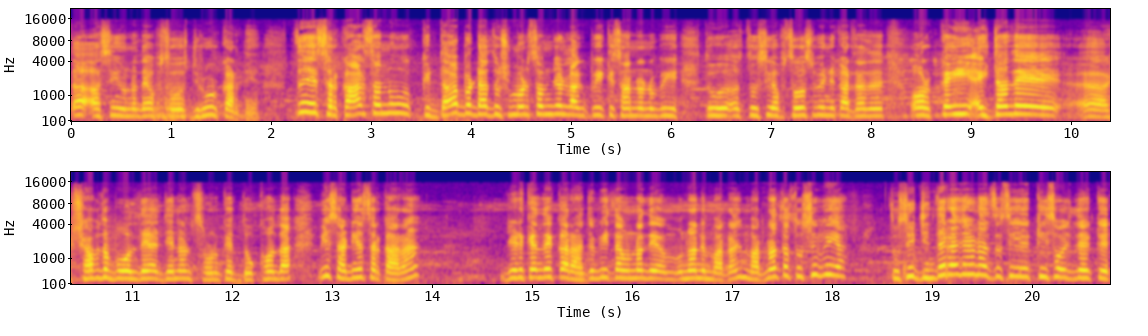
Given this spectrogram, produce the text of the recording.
ਤਾਂ ਅਸੀਂ ਉਹਨਾਂ ਦੇ ਅਫਸੋਸ ਜ਼ਰੂਰ ਕਰਦੇ ਆ। ਤੇ ਸਰਕਾਰ ਸਾਨੂੰ ਕਿੱਡਾ ਵੱਡਾ ਦੁਸ਼ਮਣ ਸਮਝਣ ਲੱਗ ਪਈ ਕਿਸਾਨਾਂ ਨੂੰ ਵੀ, ਤੂੰ, ਤੁਸੀਂ ਅਫਸੋਸ ਵੀ ਨਹੀਂ ਕਰਦੇ ਔਰ ਕਈ ਇਦਾਂ ਦੇ ਸ਼ਬਦ ਬੋਲਦੇ ਆ ਜਿਨ੍ਹਾਂ ਨੂੰ ਸੁਣ ਕੇ ਦੁੱਖ ਹੁੰਦਾ ਵੀ ਸਾਡੀਆਂ ਸਰਕਾਰਾਂ, ਜਿਹੜੇ ਕਹਿੰਦੇ ਘਰਾਂ 'ਚ ਵੀ ਤਾਂ ਉਹਨਾਂ ਦੇ, ਉਹਨਾਂ ਨੇ ਮਰਨਾ ਮਰਨਾ ਤਾਂ ਤੁਸੀਂ ਵੀ ਆ। ਤੁਸੀਂ ਜਿੰਦੇ ਰਹਿ ਜਾਣਾ? ਤੁਸੀਂ ਕੀ ਸੋਚਦੇ ਕਿ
